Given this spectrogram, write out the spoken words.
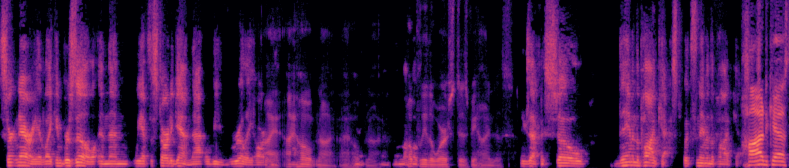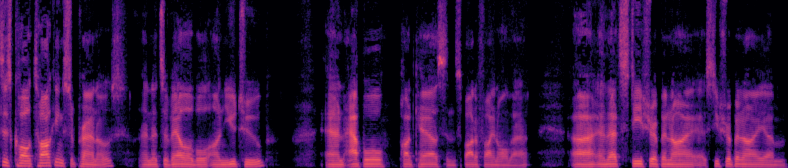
certain area, like in Brazil, and then we have to start again. That will be really hard. I, I hope not. I hope yeah, not. Hopefully, hoping. the worst is behind us. Exactly. So, the name of the podcast. What's the name of the podcast? Podcast is called Talking Sopranos, and it's available on YouTube and Apple Podcasts and Spotify and all that. Uh, and that's Steve Schirripa and I. Steve Schirripa and I um,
